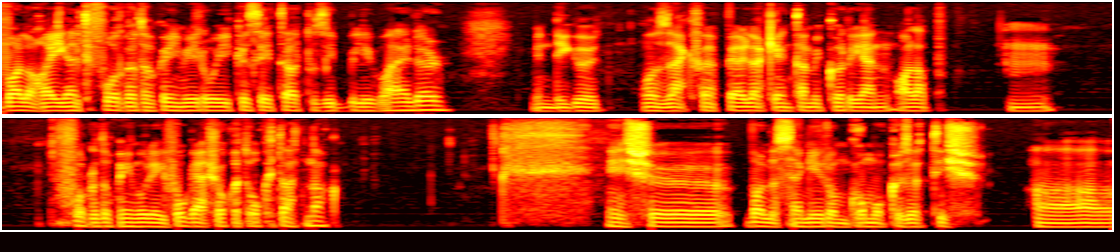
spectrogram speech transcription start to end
valaha élt forgatókönyvírói közé tartozik Billy Wilder. Mindig őt hozzák fel példaként, amikor ilyen alap mm, forgatókönyvírói fogásokat oktatnak. És ö, valószínűleg romkomok között is a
